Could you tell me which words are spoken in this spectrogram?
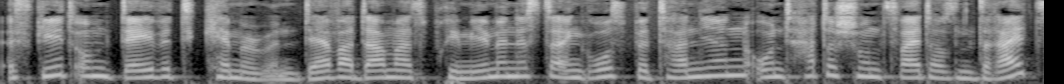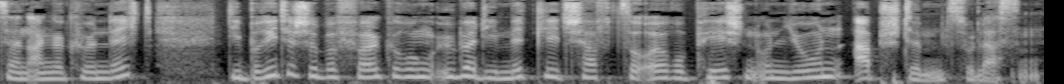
Es geht um David Cameron. Der war damals Premierminister in Großbritannien und hatte schon 2013 angekündigt, die britische Bevölkerung über die Mitgliedschaft zur Europäischen Union abstimmen zu lassen.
